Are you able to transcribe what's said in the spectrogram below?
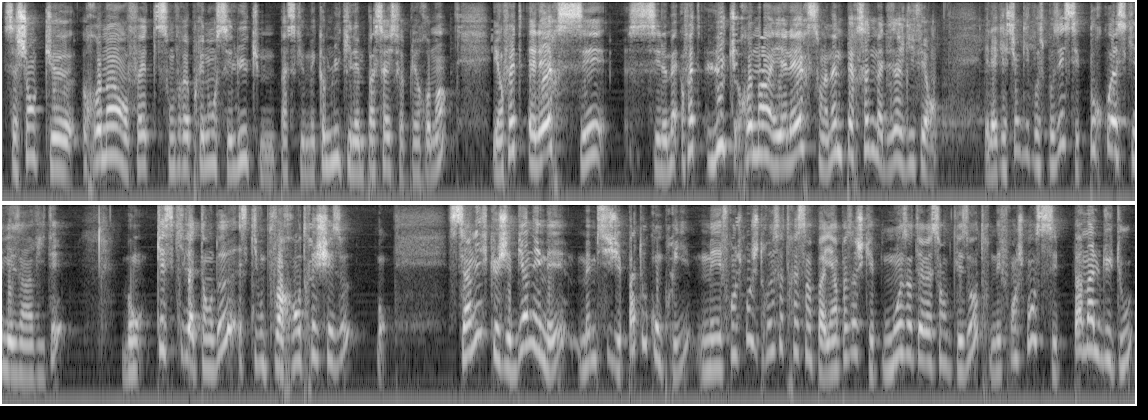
sachant que Romain, en fait, son vrai prénom c'est Luc, parce que mais comme Luc il aime pas ça, il s'appelait Romain. Et en fait, LR c'est le même. En fait, Luc, Romain et LR sont la même personne mais à des âges différents. Et la question qu'il faut se poser, c'est pourquoi est-ce qu'il les a invités? Bon, qu'est-ce qu'il attend d'eux? Est-ce qu'ils vont pouvoir rentrer chez eux? Bon. C'est un livre que j'ai bien aimé, même si j'ai pas tout compris, mais franchement j'ai trouvé ça très sympa. Il y a un passage qui est moins intéressant que les autres, mais franchement c'est pas mal du tout.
